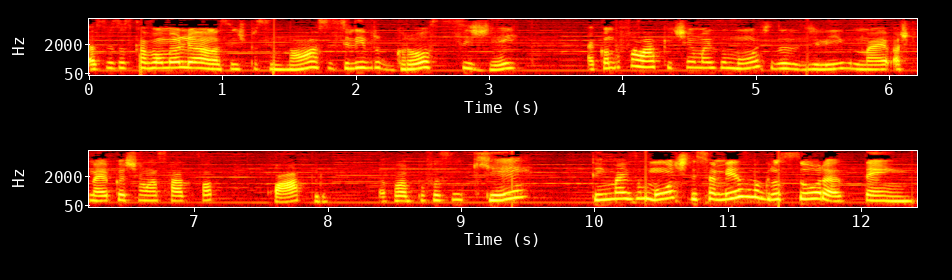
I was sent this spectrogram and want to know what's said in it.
As pessoas ficavam me olhando assim, tipo assim, nossa, esse livro grosso desse jeito. Aí quando eu falava que tinha mais um monte de, de livro, na, acho que na época tinha lançado só quatro. Eu falava, assim, que? Tem mais um monte dessa mesma grossura? Tem,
